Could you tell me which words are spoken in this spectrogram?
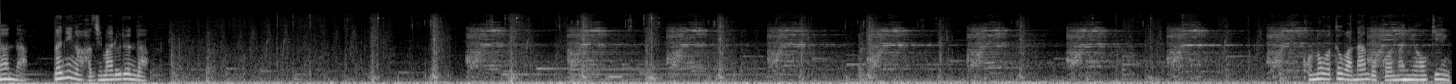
なんだ、何が始まるんだ。この音はなんでこんなに大きいん？え？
